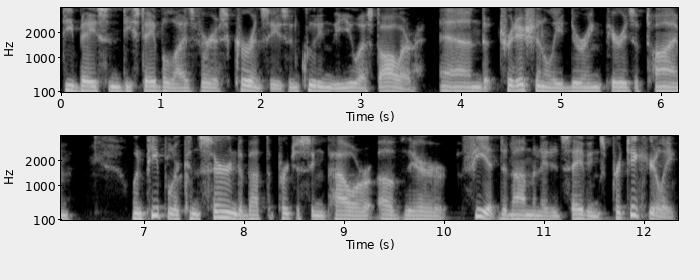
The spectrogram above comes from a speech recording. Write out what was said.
debase and destabilize various currencies, including the US dollar. And traditionally, during periods of time when people are concerned about the purchasing power of their fiat denominated savings, particularly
